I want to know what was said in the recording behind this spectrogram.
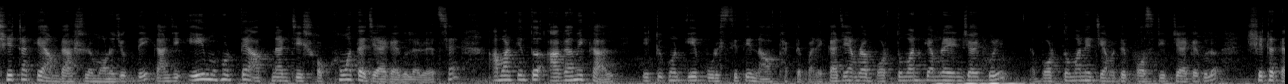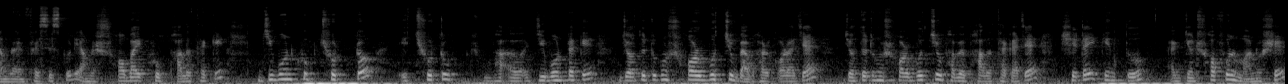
সেটাকে আমরা আসলে মনোযোগ দিই। কারণ যে এই মুহূর্তে আপনার যে সক্ষমতার জায়গাগুলো রয়েছে, আমার কিন্তু আগামীকাল এটুকুন এ পরিস্থিতি নাও থাকতে পারে। কাজে আমরা বর্তমানকে আমরা এনজয় করি, বর্তমানে যে আমাদের পজিটিভ জায়গাগুলো, সেটাতে আমরা এমফাসিস করি। আমরা সবাই খুব ভালো থাকি। জীবন খুব ছোট্ট। এই ছোট জীবনটাকে যতটুকু সর্বোচ্চ ব্যবহার করা যায় যতটুকু সর্বোচ্চভাবে ভালো থাকা যায়, সেটাই কিন্তু একজন সফল মানুষের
